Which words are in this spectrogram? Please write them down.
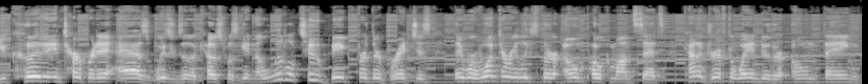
You could interpret it as Wizards of the Coast was getting a little too big for their britches. They were wanting to release their own Pokemon sets, kind of drift away and do their own thing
